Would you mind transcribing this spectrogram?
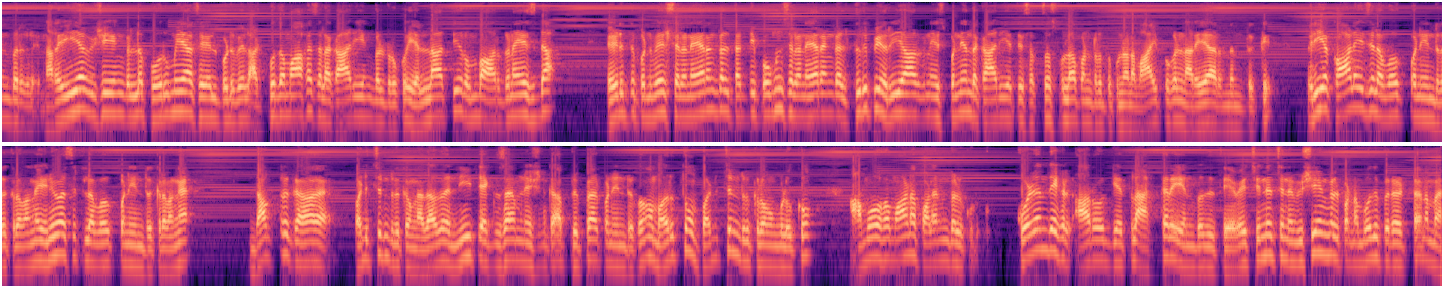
என்பர்களே நிறைய விஷயங்கள்ல பொறுமையா செயல்படுவேல் அற்புதமாக சில காரியங்கள் இருக்கும். எல்லாத்தையும் ரொம்ப ஆர்கனைஸ்டா எடுத்து பண்ணுவேன் சில நேரங்கள் தட்டி போகும் சில நேரங்கள் திருப்பியும் ரீஆர்கனைஸ் பண்ணி அந்த காரியத்தை சக்ஸஸ்ஃபுல்லாக பண்ணுறதுக்குண்டான வாய்ப்புகள் நிறைய இருந்துருக்கு இருக்கு பெரிய காலேஜில் ஒர்க் பண்ணிட்டு இருக்கிறவங்க யூனிவர்சிட்டியில் ஒர்க் பண்ணிட்டு இருக்கிறவங்க டாக்டருக்காக படிச்சுட்டு இருக்கவங்க அதாவது நீட் எக்ஸாமினேஷனுக்காக ப்ரிப்பேர் பண்ணிட்டு இருக்கவங்க மருத்துவம் படிச்சுட்டு இருக்கிறவங்களுக்கும் அமோகமான பலன்கள் கொடுக்கும். குழந்தைகள் ஆரோக்கியத்துல அக்கறை என்பது தேவை. சின்ன சின்ன விஷயங்கள் பண்ணும்போது பிறட்ட நம்ம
